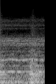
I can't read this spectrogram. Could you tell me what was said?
Oh.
